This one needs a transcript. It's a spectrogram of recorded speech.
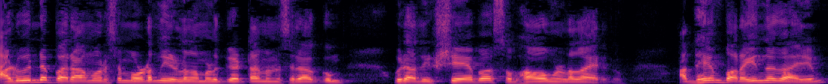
അടൂരിന്റെ പരാമർശം ഉടനീളം നമ്മൾ കേട്ടാൽ മനസ്സിലാക്കും ഒരു അധിക്ഷേപ സ്വഭാവമുള്ളതായിരുന്നു. അദ്ദേഹം പറയുന്ന കാര്യം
